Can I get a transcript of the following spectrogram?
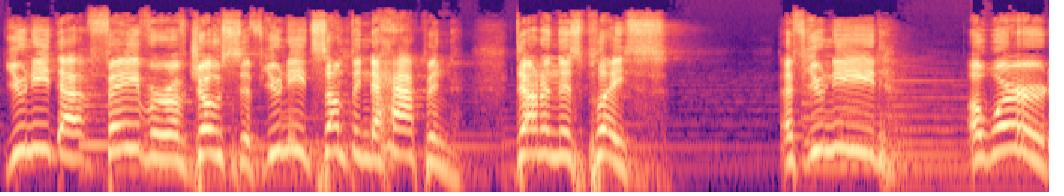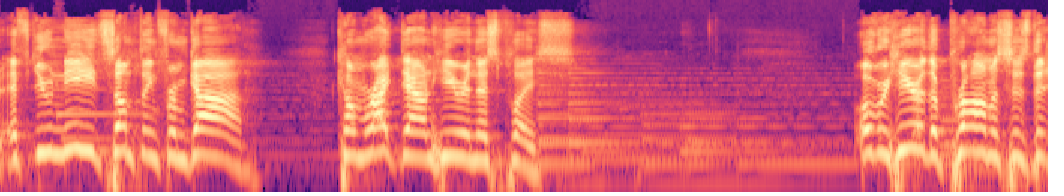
You need that favor of Joseph. You need something to happen down in this place. If you need a word, if you need something from God, come right down here in this place. Over here are the promises that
